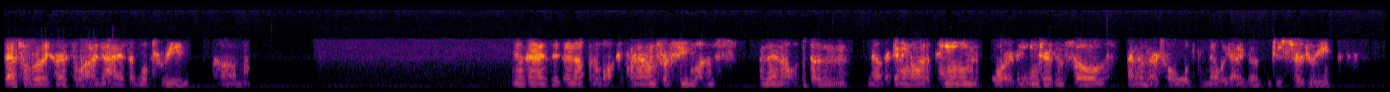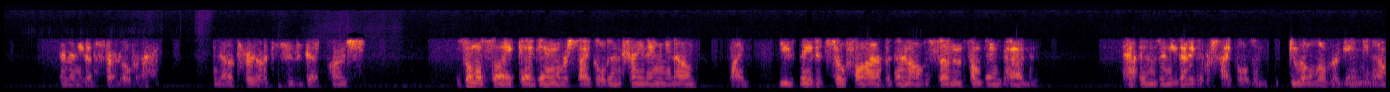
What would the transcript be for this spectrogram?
that's what really hurts a lot of guys that Walter Reed. Um, you know, guys that have been up and walking around for a few months, and then all of a sudden, you know, they're getting a lot of pain or they injure themselves, and then they're told, you know, we got to go do surgery, and then you got to start over. You know, it's really like a huge gut punch. It's almost like uh, getting recycled in training. You know, like you've made it so far, but then all of a sudden something bad happens, and you got to get recycled and do it all over again. You know.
